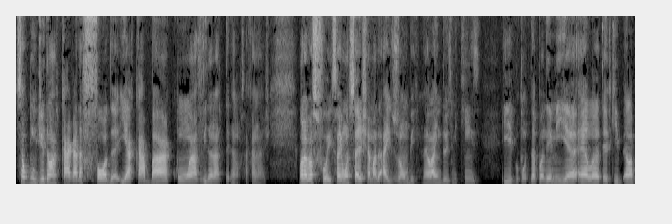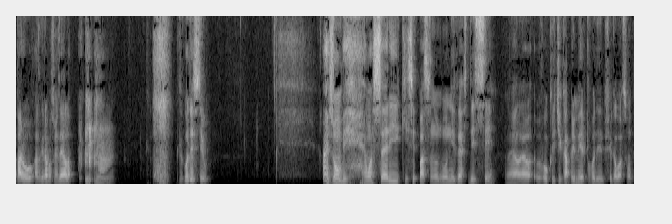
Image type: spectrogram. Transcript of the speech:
se algum dia der uma cagada foda e acabar com a vida na Terra. Não, sacanagem. O negócio foi, saiu uma série chamada I Zombie, né, lá em 2015, e por conta da pandemia ela teve que. Ela parou as gravações dela. o que aconteceu? A Zombie é uma série que se passa no universo DC. Né, eu vou criticar primeiro para poder chegar ao assunto.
